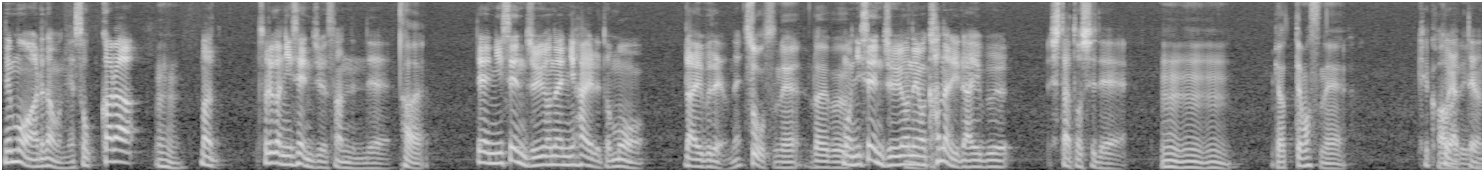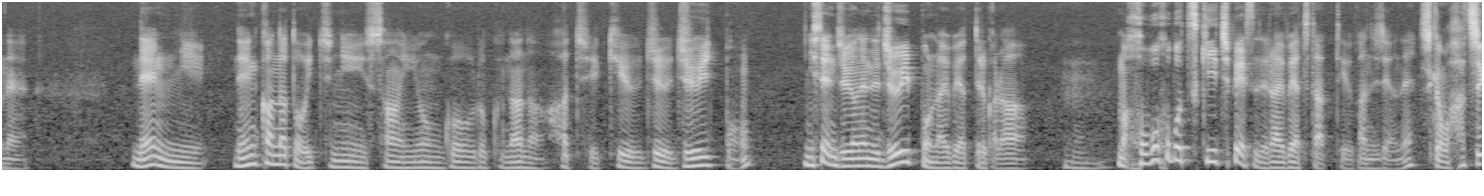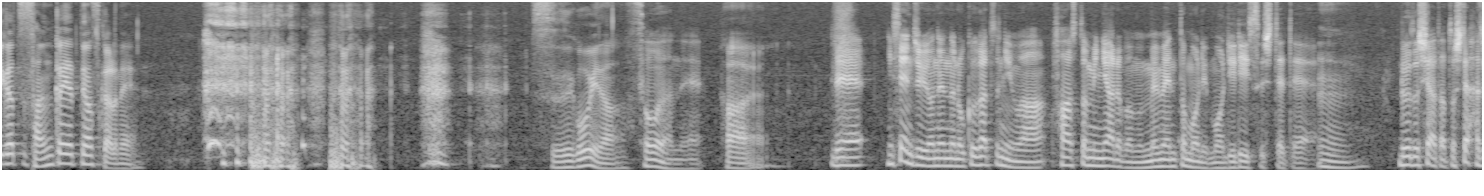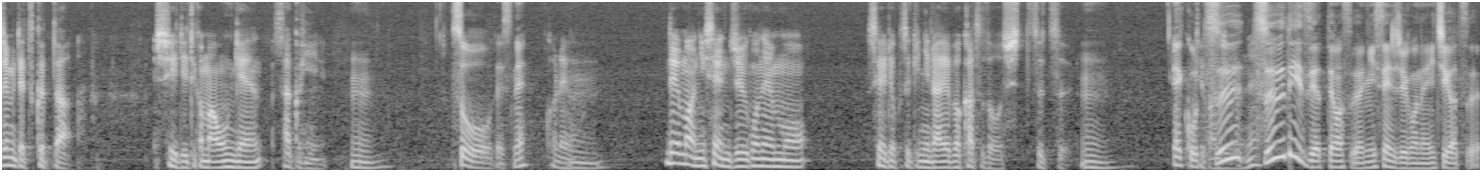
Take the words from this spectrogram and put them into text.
でもうあれだもんね。そっからうん。まあそれが2013年ではい。で2014年に入るともうライブだよね。そうですね。ライブ。もう2014年はかなりライブした年で。うんうんうん。やってますね。結構やったよね。年に年間だと1234567891011本2014年で11本ライブやってるから。うんまあほぼほぼ月1ペースでライブやってたっていう感じだよね。しかも8月3回やってますからね。すごいな。そうだね。はで2014年の6月にはファーストミニアルバム「メメントモリ」もリリースしてて、いうん。ルードシアターとして初めて作った CD っていうかまあ音源作品。うん。そうですね。これが、うん。でまあ2015年も精力的にライブ活動をしつつうんえこう感じだ 2, ね。2days やってます？2015年1月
